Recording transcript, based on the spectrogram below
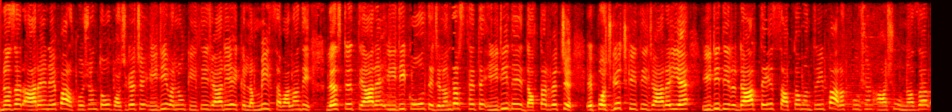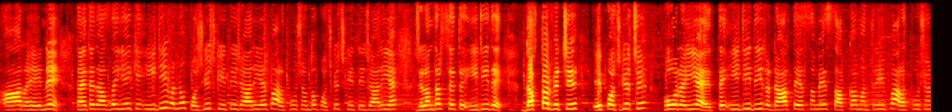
ਨਜ਼ਰ ਆ ਰਹੇ ਨੇ। ਭਾਰਤ ਭੂਸ਼ਣ ਤੋਂ ਪੁੱਛਗਿੱਛ ਈਡੀ ਵੱਲੋਂ ਕੀਤੀ ਜਾ ਰਹੀ ਹੈ। ਇੱਕ ਲੰਮੀ ਸਵਾਲਾਂ ਦੀ ਲਿਸਟ ਤਿਆਰ ਹੈ। ਈਡੀ ਕੋਲ ਤੇ ਜਲੰਧਰ ਸਥਿਤ ਈਡੀ ਦੇ ਦਫ਼ਤਰ ਵਿੱਚ ਇਹ ਪੁੱਛਗਿੱਛ ਕੀਤੀ ਜਾ ਰਹੀ ਹੈ। ਈਡੀ ਦੀ ਰਡਾਰ ਤੇ ਸਾਬਕਾ ਮੰਤਰੀ ਭਾਰਤ ਭੂਸ਼ਣ ਆਸ਼ੂ ਨਜ਼ਰ ਆ ਰਹੇ ਨੇ। ਤਾਂ ਇੱਥੇ ਦੱਸ ਦਈਏ ਕਿ ਈਡੀ ਵੱਲੋਂ ਪੁੱਛਗਿੱਛ ਕੀਤੀ ਜਾ ਰਹੀ ਹੈ। ਭਾਰਤ ਭੂਸ਼ਣ ਤੋਂ ਪੁੱਛਗਿੱਛ ਕੀਤੀ ਜਾ ਰਹੀ ਹੈ। ਜਲੰਧਰ ਸਥਿਤ ਈਡੀ ਦੇ ਦਫ਼ਤਰ ਵਿੱਚ ਇਹ ਪੁੱਛਗਿੱਛ ਹੋ ਰਹੀ ਹੈ ਤੇ ਈਡੀ ਦੀ ਰਡਾਰ ਤੇ ਇਸ ਸਮੇਂ ਸਾਬਕਾ ਮੰਤਰੀ ਭਾਰਤ ਭੂਸ਼ਣ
